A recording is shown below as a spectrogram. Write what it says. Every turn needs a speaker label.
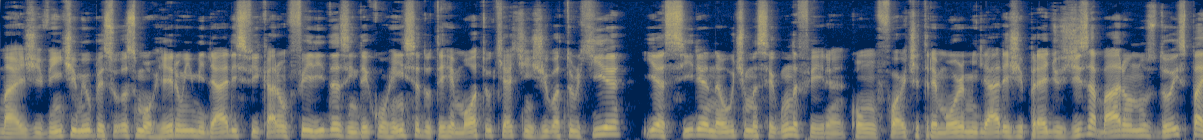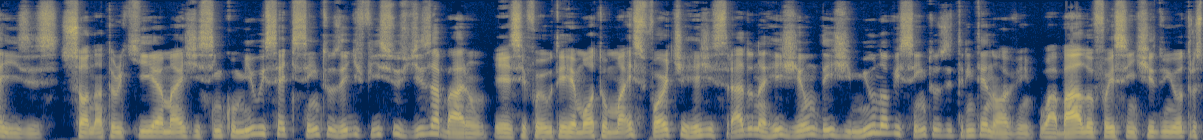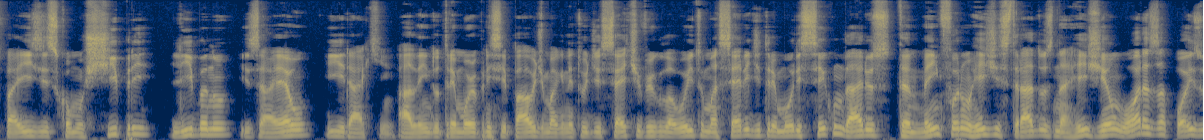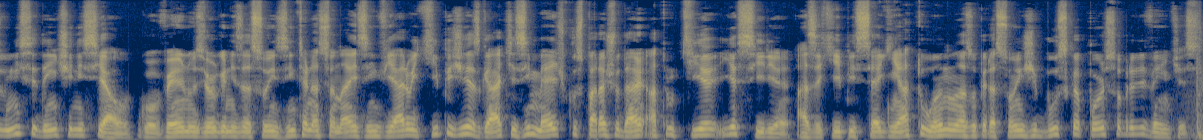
Speaker 1: Mais de 20 mil pessoas morreram e milhares ficaram feridas em decorrência do terremoto que atingiu a Turquia e a Síria na última segunda-feira. Com um forte tremor, milhares de prédios desabaram nos dois países. Só na Turquia, mais de 5.700 edifícios desabaram. Esse foi o terremoto mais forte registrado na região desde 1939. O abalo foi sentido em outros países como Chipre, Líbano, Israel e Iraque. Além do tremor principal de magnitude 7,8, uma série de tremores secundários também foram registrados na região horas após o incidente inicial. Governos e organizações internacionais enviaram equipes de resgates e médicos para ajudar a Turquia e a Síria. As equipes seguem atuando nas operações de busca por sobreviventes.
